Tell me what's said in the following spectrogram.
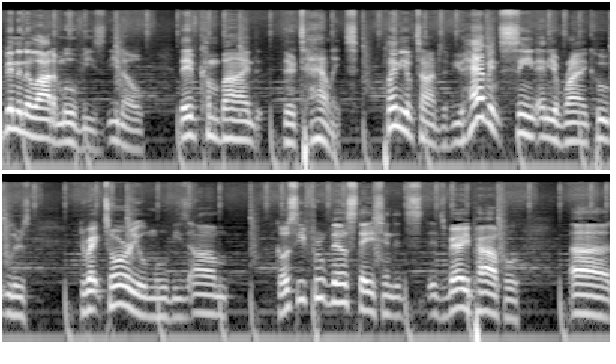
been in a lot of movies. You know, they've combined their talents plenty of times. If you haven't seen any of Ryan Coogler's directorial movies, um, go see Fruitvale Station. It's it's very powerful. Uh,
